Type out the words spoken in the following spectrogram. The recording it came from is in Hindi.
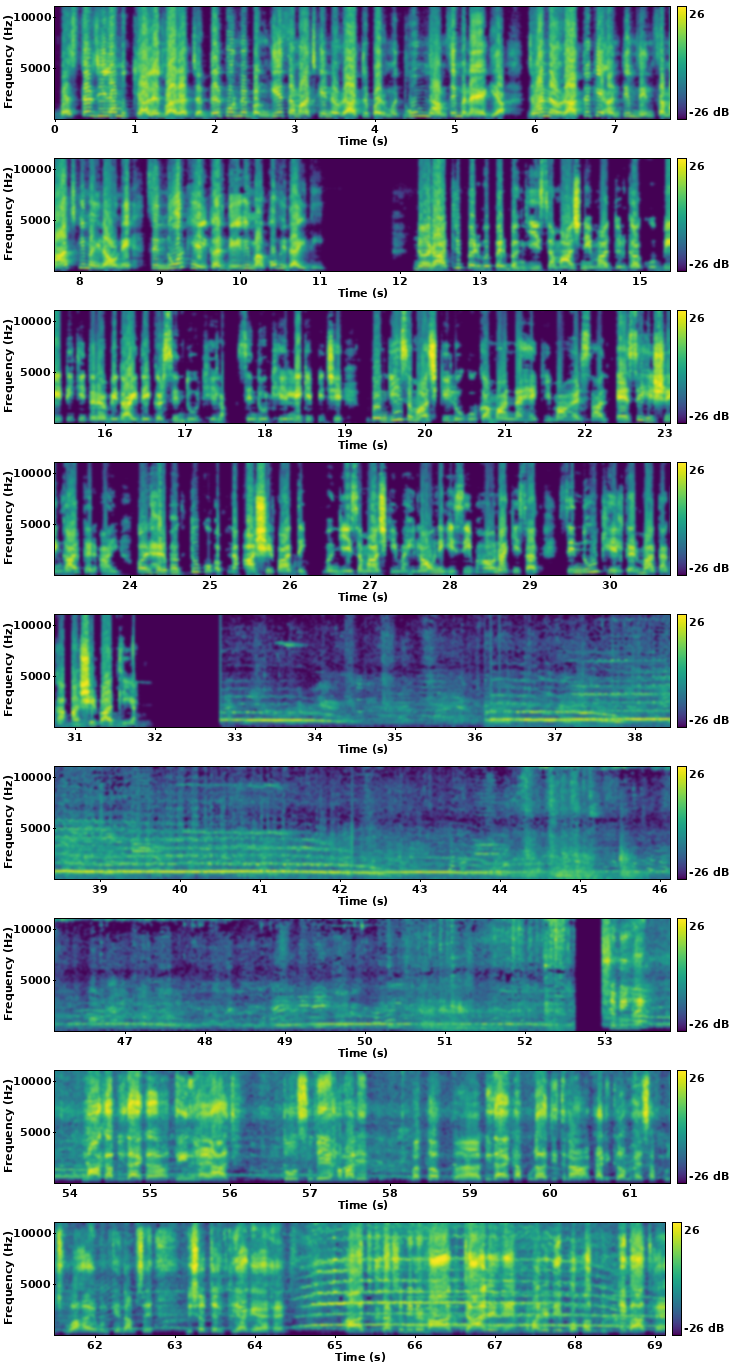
बस्तर जिला मुख्यालय द्वारा जगदलपुर में बंगीय समाज के नवरात्र पर्व धूमधाम से मनाया गया, जहाँ नवरात्र के अंतिम दिन समाज की महिलाओं ने सिंदूर खेलकर देवी माँ को विदाई दी। नवरात्र पर्व पर बंगी समाज ने माँ दुर्गा को बेटी की तरह विदाई देकर सिंदूर खेला। सिंदूर खेलने के पीछे बंगी समाज के लोगों का मानना है कि माँ हर साल ऐसे ही श्रृंगार कर आए और हर भक्तों को अपना आशीर्वाद दे। बंगी समाज की महिलाओं ने इसी भावना के साथ सिंदूर खेलकर माता का आशीर्वाद लिया। अष्टमी है। माँ का विदाई का दिन है आज। तो सुबह हमारे मतलब विदाई का पूरा जितना कार्यक्रम है, सब कुछ हुआ है, उनके नाम से विसर्जन किया गया है। आज दशमी में माँ जा रहे हैं। हमारे लिए बहुत दुख की बात है।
